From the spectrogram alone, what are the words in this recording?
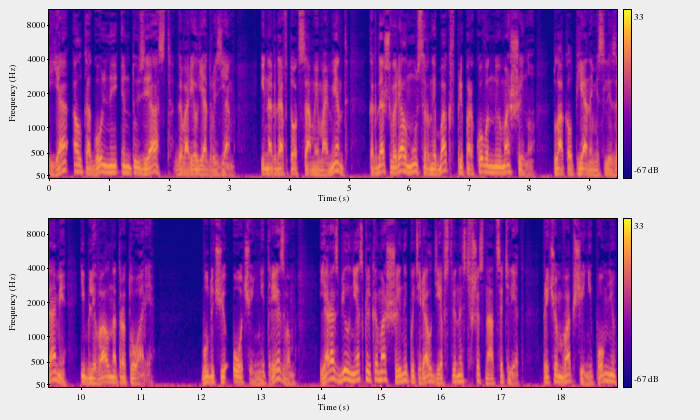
«Я алкогольный энтузиаст», — говорил я друзьям, иногда в тот самый момент, когда швырял мусорный бак в припаркованную машину, плакал пьяными слезами и блевал на тротуаре. Будучи очень нетрезвым, я разбил несколько машин и потерял девственность в 16 лет, причем вообще не помню,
